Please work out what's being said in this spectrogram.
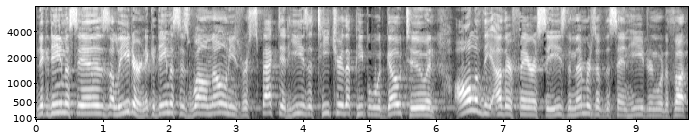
Nicodemus is a leader. Nicodemus is well known. He's respected. He's a teacher that people would go to. And all of the other Pharisees, the members of the Sanhedrin, would have thought,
